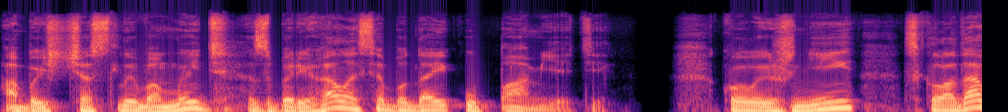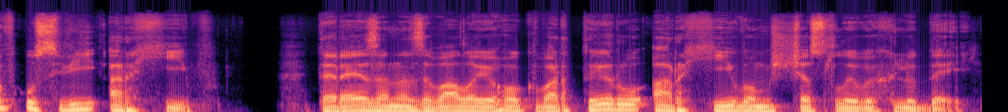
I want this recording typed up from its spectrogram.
аби щаслива мить зберігалася бодай у пам'яті. Коли ж ні, складав у свій архів. Тереза називала його квартиру архівом щасливих людей.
